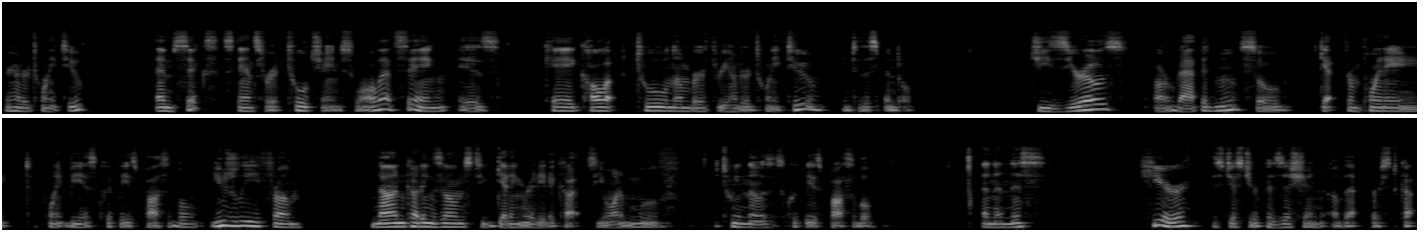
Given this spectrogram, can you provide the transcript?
322. M6 stands for a tool change. So all that's saying is, okay, call up tool number 322 into the spindle. G0s are rapid moves, so get from point A to point B as quickly as possible, usually from non-cutting zones to getting ready to cut. So you want to move between those as quickly as possible. And then this here is just your position of that first cut.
